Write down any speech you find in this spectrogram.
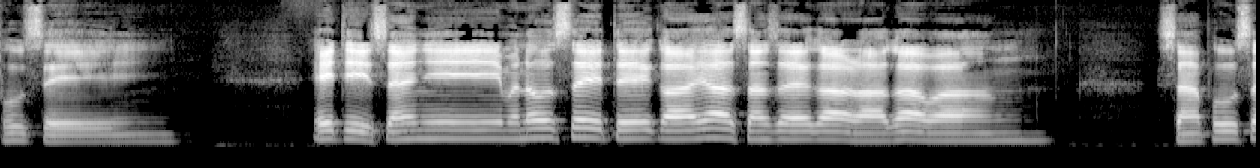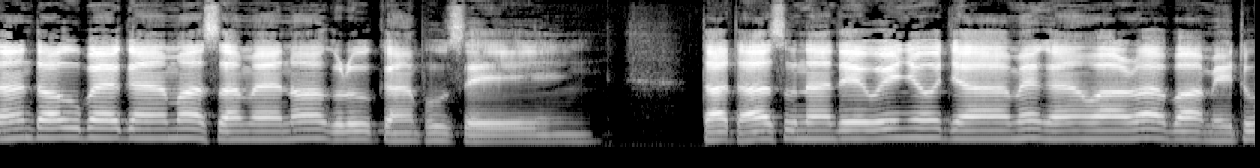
ဖုစေဣတိစံညီမနုစိတ်တေကာယသံစေကရာဂဝံသံဖုစံတောဥပကံမသမနောဂရုကံဖုစေ တထာသုနတေဝိညုကြမေကံဝါရဗမေထု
